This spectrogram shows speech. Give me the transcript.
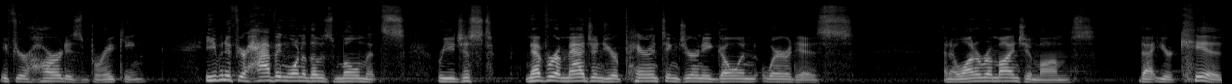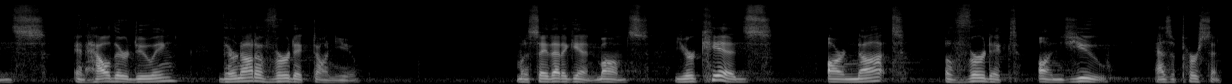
if your heart is breaking, even if you're having one of those moments where you just never imagined your parenting journey going where it is. And I want to remind you, moms, that your kids and how they're doing, they're not a verdict on you. I'm going to say that again. Moms, your kids are not a verdict on you as a person.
